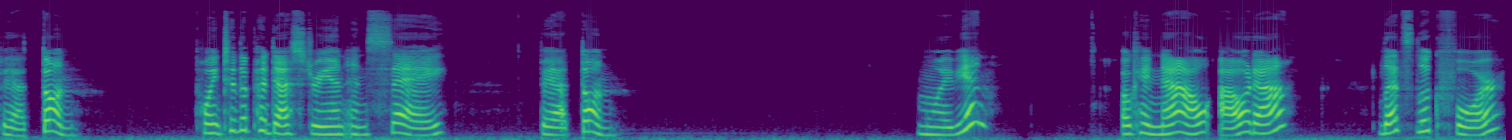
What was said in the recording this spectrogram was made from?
Peatón. Point to the pedestrian and say peatón. Muy bien. Okay, now, ahora, let's look for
